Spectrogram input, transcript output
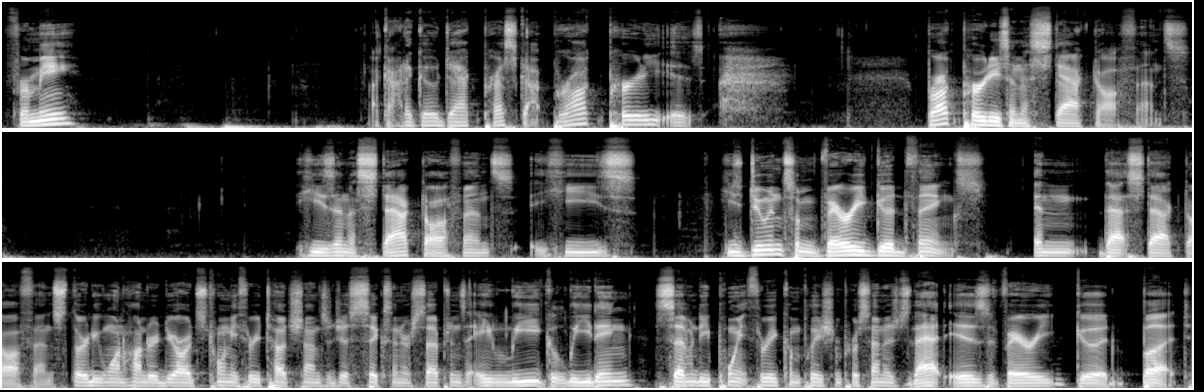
For me, I got to go Dak Prescott. Brock Purdy is Brock Purdy's in a stacked offense. He's in a stacked offense. He's he's doing some very good things in that stacked offense 3,100 yards, 23 touchdowns, and just six interceptions. A league leading 70.3 completion percentage. That is very good. But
